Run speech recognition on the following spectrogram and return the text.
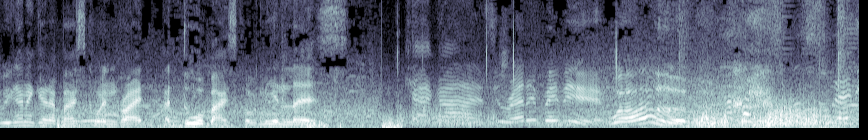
We're gonna get a bicycle and ride a dual bicycle, me and Liz. Okay, guys, you ready, baby? Whoa! so ready.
